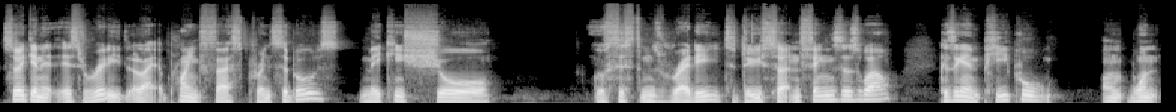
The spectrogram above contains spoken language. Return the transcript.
So again it's really like applying first principles making sure your system's ready to do certain things as well. Because again people want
